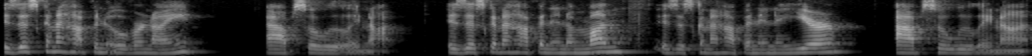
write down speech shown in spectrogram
is this going to happen overnight? Absolutely not. Is this going to happen in a month? Is this going to happen in a year? Absolutely not.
